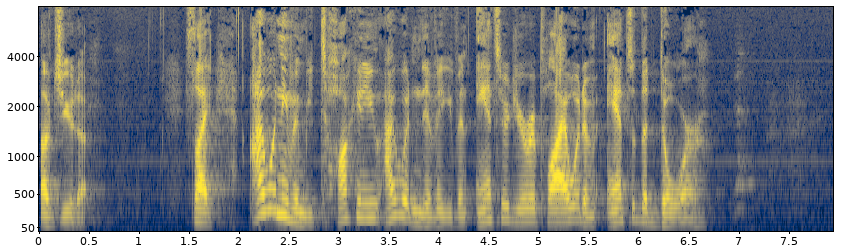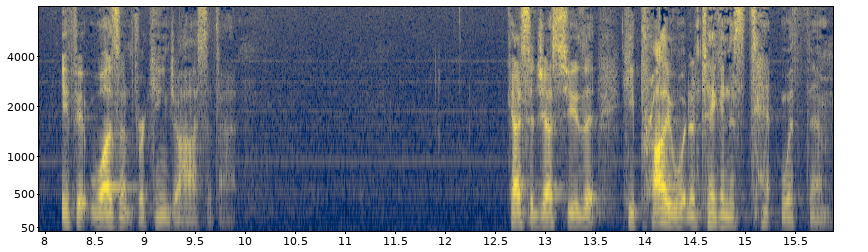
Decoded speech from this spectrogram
of Judah. It's like, I wouldn't even be talking to you. I wouldn't have even answered your reply. I would have answered the door if it wasn't for King Jehoshaphat. Can I suggest to you that he probably wouldn't have taken his tent with them?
